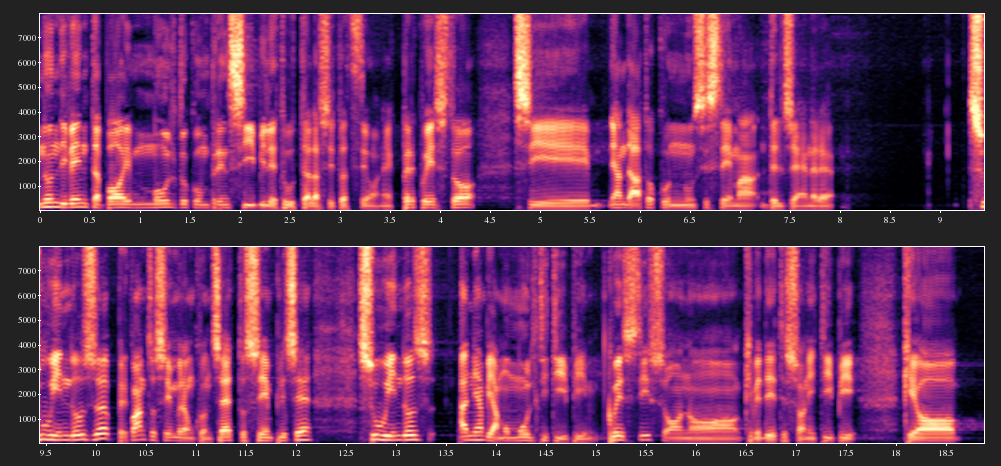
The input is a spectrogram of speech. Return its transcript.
non diventa poi molto comprensibile tutta la situazione, per questo si è andato con un sistema del genere. Su Windows, per quanto sembra un concetto semplice, su Windows ne abbiamo molti tipi. Questi sono, che vedete, sono i tipi che ho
